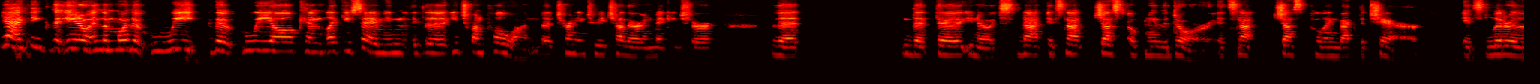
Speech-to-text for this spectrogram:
Yeah, I think that you know, and the more that we that we all can, like you say, I mean, the each one pull one, the turning to each other and making sure that that the you know it's not it's not just opening the door it's not just pulling back the chair it's literally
